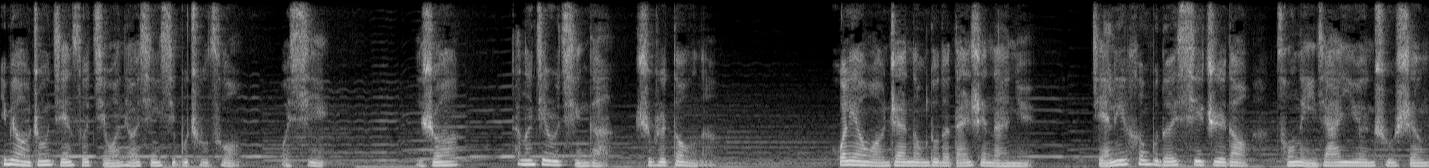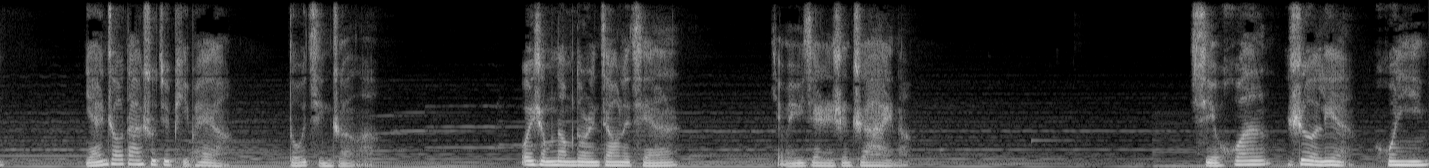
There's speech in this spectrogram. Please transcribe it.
一秒钟检索几万条信息不出错，我信。你说他能介入情感，是不是逗呢？婚恋网站那么多的单身男女，简历恨不得细致到从哪一家医院出生，你按照大数据匹配啊，多精准啊！为什么那么多人交了钱，也没遇见人生挚爱呢？喜欢、热恋、婚姻，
